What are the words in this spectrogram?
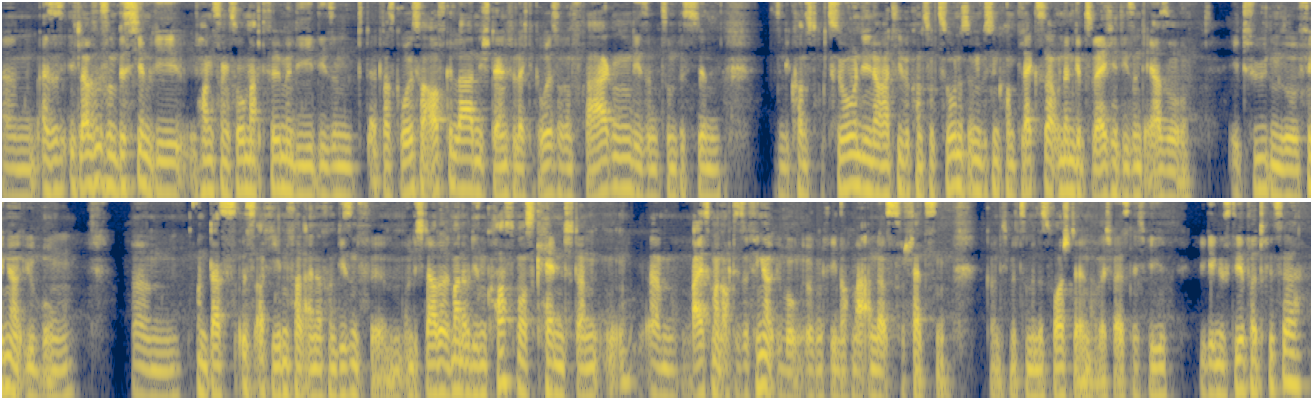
Ähm, also ich glaube, es ist so ein bisschen wie Hong Sang-so macht Filme, die, die sind etwas größer aufgeladen, die stellen vielleicht die größeren Fragen, die sind so ein bisschen, sind die Konstruktion, die narrative Konstruktion ist irgendwie ein bisschen komplexer. Und dann gibt's welche, die sind eher so Etüden, so Fingerübungen. Ähm, und das ist auf jeden Fall einer von diesen Filmen. Und ich glaube, wenn man diesen Kosmos kennt, dann ähm, weiß man auch diese Fingerübung irgendwie nochmal anders zu schätzen. Könnte ich mir zumindest vorstellen. Aber ich weiß nicht, wie, wie ging es dir, Patricia?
